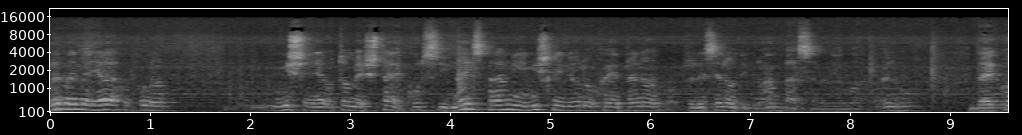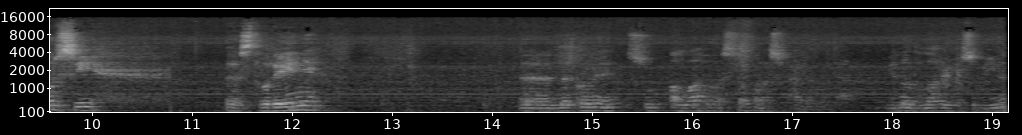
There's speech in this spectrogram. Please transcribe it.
Ulema ima jako puno mišljenje o tome šta je kursi. Najispravnije mišljenje ono koje je preneseno od Ibn Abbas anhu, da je kursi e, stvorenje e, na kome su Allahova stopala subhanahu wa ta'ala. Jedno od Allahovih osobina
